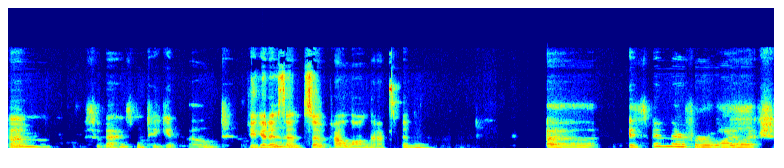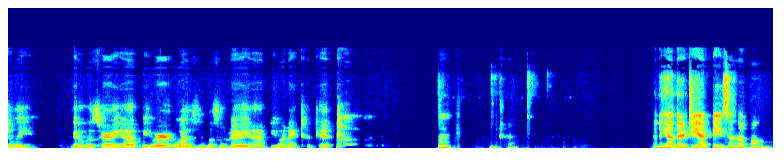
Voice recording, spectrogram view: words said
um, so that has been taken out. Do you get a sense of how long that's been Uh, it's been there for a while actually. It was very happy where it was. It wasn't very happy when I took it. Okay. Any other DFEs in the home?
